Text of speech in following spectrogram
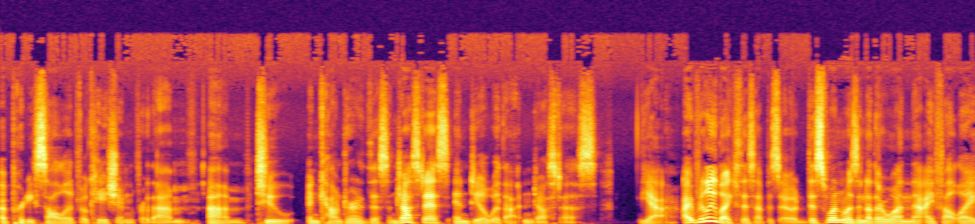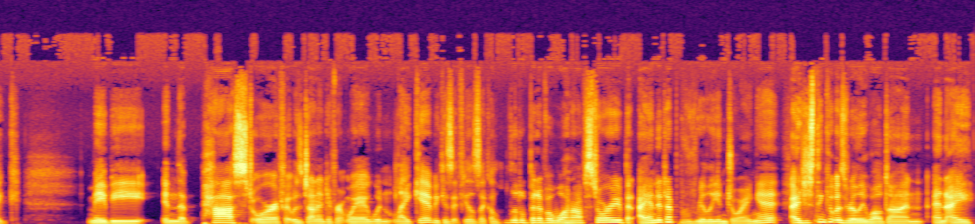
a pretty solid vocation for them um, to encounter this injustice and deal with that injustice. Yeah, I really liked this episode. This one was another one that I felt like maybe in the past or if it was done a different way, I wouldn't like it because it feels like a little bit of a one off story, but I ended up really enjoying it. I just think it was really well done. And I,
